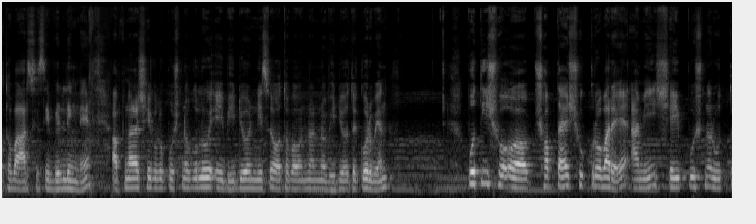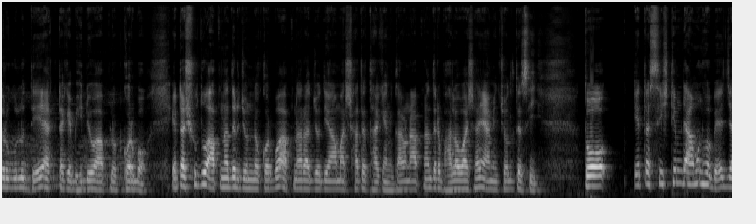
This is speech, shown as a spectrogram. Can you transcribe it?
অথবা আরসিসি বিল্ডিং নিয়ে, আপনারা সেগুলো প্রশ্নগুলো এই ভিডিওর নিচে অথবা অন্যান্য ভিডিওতে করবেন। প্রতি সপ্তাহে শুক্রবারে আমি সেই প্রশ্নের উত্তরগুলো দিয়ে একটাকে ভিডিও আপলোড করব। এটা শুধু আপনাদের জন্য করব, আপনারা যদি আমার সাথে থাকেন, কারণ আপনাদের ভালোবাসায় আমি চলতেছি তো এটা সিস্টেমটা এমন হবে যে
